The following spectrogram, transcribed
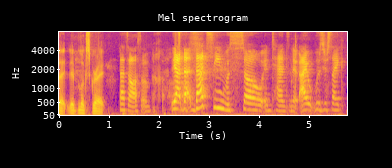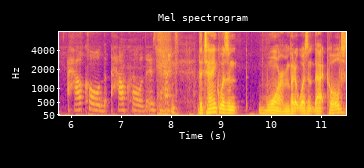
it it looks great. That's awesome. Yeah, that that scene was so intense, and it, I was just like, how cold? How cold is that? The tank wasn't warm, but it wasn't that cold.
